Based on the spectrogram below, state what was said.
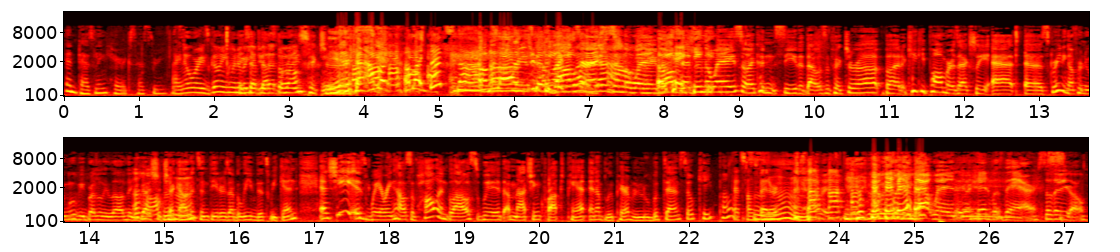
and dazzling hair accessories. I know where he's going whenever Except you do that's that the wrong voice. picture. I'm like, I'm like, that's not. I'm sorry, it's because Val's Like, head is in the way. Okay, Val's head's in the way, so I couldn't see that that was a picture up. But Keke Palmer is actually at a screening of her new movie, Brotherly Love, that you guys should check out. It's in theaters, I believe, this weekend. And she is wearing House of Holland blouse with a matching cropped pant and a blue pair of Louboutins, so Kate Pumps. That sounds better. Sorry. it was looking that way and your head was there. So there you go.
